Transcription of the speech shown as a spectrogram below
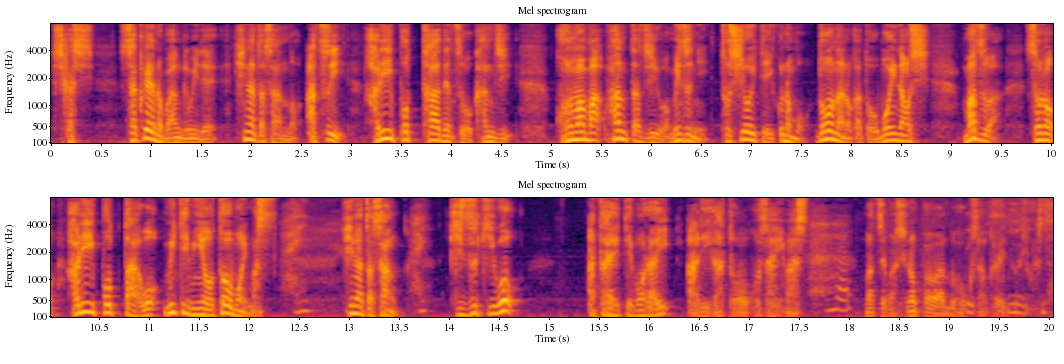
しかし、昨夜の番組で日向さんの熱いハリーポッター熱を感じ、このままファンタジーを見ずに年老いていくのもどうなのかと思い直し、まずはそのハリーポッターを見てみようと思います。日向さん、気づきを与えてもらいありがとうございます。松山市のパワーホークさんからいただきました。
